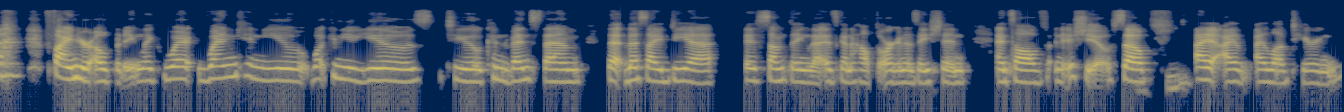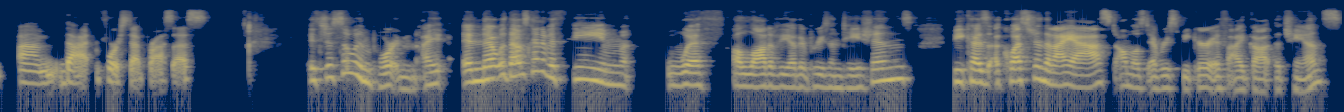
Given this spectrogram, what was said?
find your opening like where when can you what can you use to convince them that this idea is something that is going to help the organization and solve an issue. So mm-hmm. I, I, I loved hearing um, that four step process. It's just so important. I and that was that was kind of a theme with a lot of the other presentations because a question that I asked almost every speaker if I got the chance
